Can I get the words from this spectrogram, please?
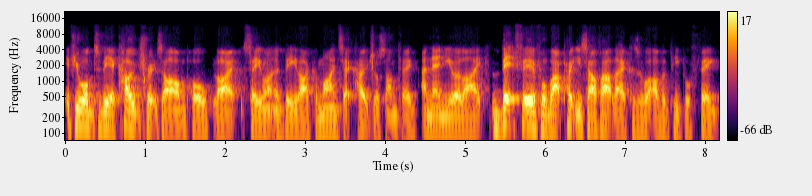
if you want to be a coach, for example, like say you want to be like a mindset coach or something, and then you're like a bit fearful about putting yourself out there because of what other people think.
